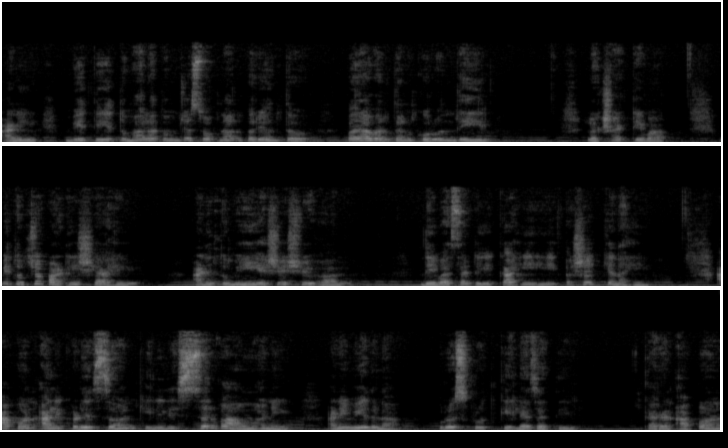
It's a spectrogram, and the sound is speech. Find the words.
आणि भीती तुम्हाला तुमच्या स्वप्नांपर्यंत परावर्तन करून देईल. लक्षात ठेवा मी तुमच्या पाठीशी आहे. आणि तुम्ही यशस्वी व्हाल. देवासाठी काहीही अशक्य नाही. आपण अलीकडे सहन केलेली सर्व आव्हाने आणि वेदना पुरस्कृत केल्या जातील. कारण आपण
